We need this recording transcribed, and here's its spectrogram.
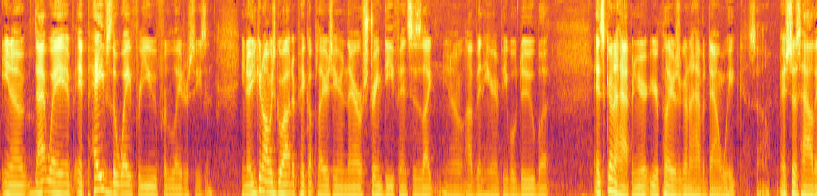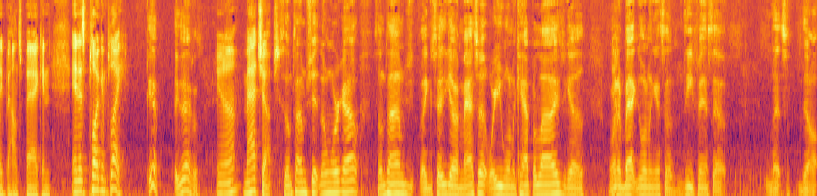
you know that way it, it paves the way for you for the later season. You know, you can always go out to pick up players here and there or stream defenses like you know I've been hearing people do, but it's going to happen. Your your players are going to have a down week, so it's just how they bounce back and and it's plug and play. yeah, exactly. You know, matchups. Sometimes shit don't work out. Sometimes, like you said, you got a matchup where you want to capitalize. You got a running back going against a defense that lets the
